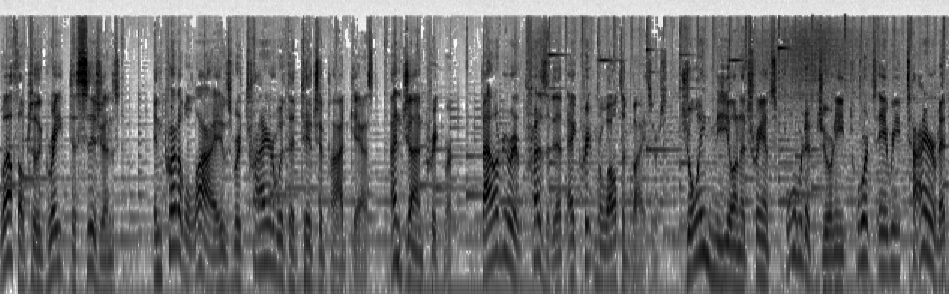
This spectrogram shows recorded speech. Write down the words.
Welcome to the Great Decisions, Incredible Lives Retire with Intention podcast. I'm John Creekmur, founder and president at Creekmur Wealth Advisors. Join me on a transformative journey towards a retirement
